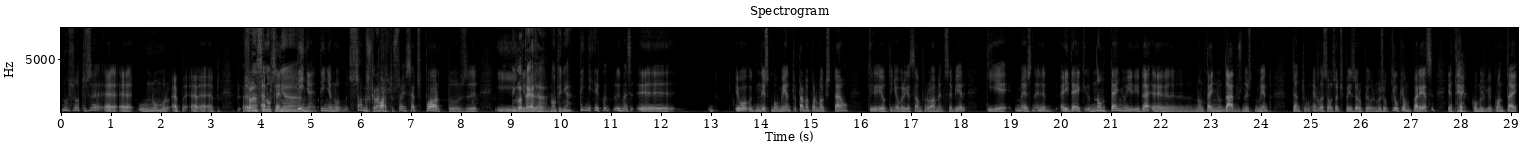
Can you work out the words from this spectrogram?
Nos outros, a, a, a, o número. A, França não tinha. Tinha, tinha no, só nos Escravos. portos, só em certos portos. Eh, e, Inglaterra, e, não tinha? Tinha, mas. Eu, neste momento, estava a pôr uma questão que eu tinha a obrigação de provavelmente saber, que é, mas a ideia é que não tenho, ideia, não tenho dados neste momento tanto em relação aos outros países europeus, mas aquilo que eu me parece, até como lhe contei,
